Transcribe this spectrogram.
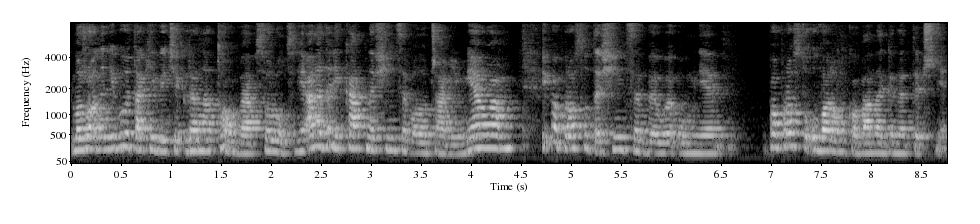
Może one nie były takie, wiecie, granatowe absolutnie, ale delikatne sińce pod oczami miałam i po prostu te sińce były u mnie po prostu uwarunkowane genetycznie.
